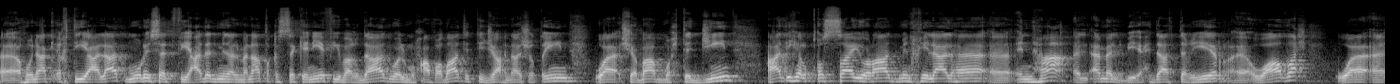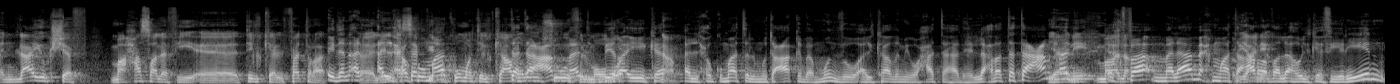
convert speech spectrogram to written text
آه، هناك اغتيالات مورست في عدد من المناطق السكنية في بغداد والمحافظات اتجاه ناشطين وشباب محتجين. هذه القصة يراد من خلالها وإنهاء الأمل بإحداث تغيير واضح وأن لا يكشف ما حصل في تلك الفترة. إذا الحكومات حكومة الكاظمي تتعمد في الموضوع. برأيك نعم. الحكومات المتعاقبة منذ الكاظمي وحتى هذه اللحظة تتعمد يعني ما إخفاء ملامح ما تعرض يعني له الكثيرين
